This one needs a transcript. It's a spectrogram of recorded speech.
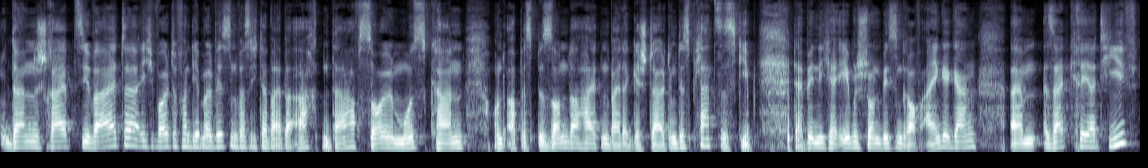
dann schreibt sie weiter, ich wollte von dir mal wissen, was ich dabei beachten darf, soll, muss, kann und ob es Besonderheiten bei der Gestaltung des Platzes gibt. Da bin ich ja eben schon ein bisschen drauf eingegangen. Ähm, seid kreativ,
